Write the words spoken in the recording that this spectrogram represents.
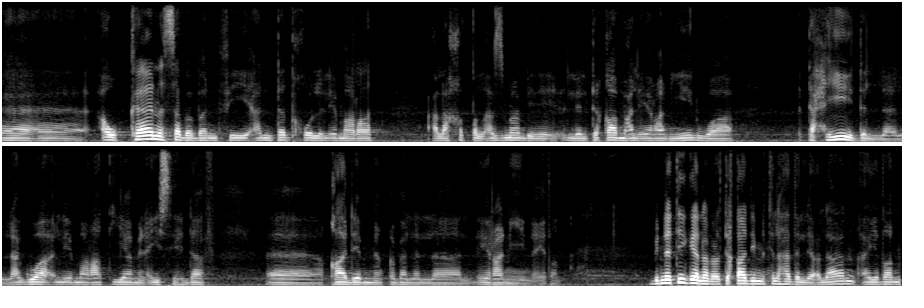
آه، آه، أو كان سببا في أن تدخل الإمارات على خط الأزمة بالالتقاء مع الإيرانيين وتحييد الأجواء الإماراتية من أي استهداف آه، قادم من قبل الإيرانيين أيضا. بالنتيجة أنا باعتقادي مثل هذا الإعلان أيضا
